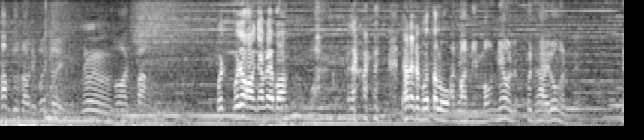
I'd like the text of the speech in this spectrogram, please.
ทำดูเราเดเบิร์ดเลยอืมเพราะว่าฟังโบเจ้าของจำได้ปะว่าจำได้แต่โบตลกอันมันนี่มองแนวเพิ่นไทยลงกัน ใน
